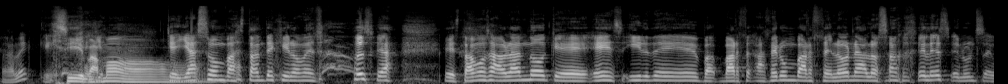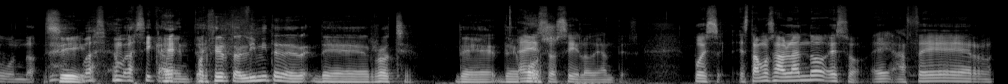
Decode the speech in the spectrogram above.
¿Vale? Que, Sí, vamos. que ya son bastantes kilómetros. O sea, estamos hablando que es ir de hacer un Barcelona a Los Ángeles en un segundo. Sí. Eh, Básicamente. por cierto, el límite de, de Roche. De, de Bosch. Eso sí, lo de antes. Pues estamos hablando, eso, eh, hacer.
